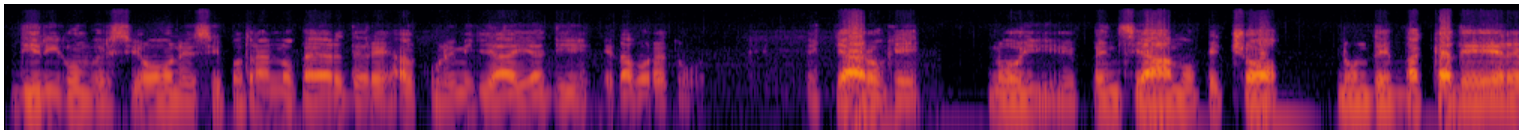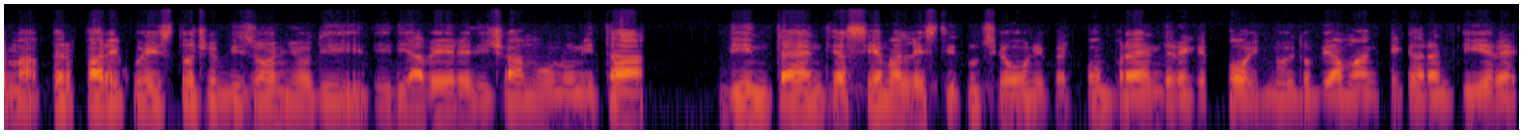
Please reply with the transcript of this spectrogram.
di riconversione si potranno perdere alcune migliaia di lavoratori. È chiaro che noi pensiamo che ciò non debba accadere, ma per fare questo c'è bisogno di, di, di avere diciamo, un'unità di intenti assieme alle istituzioni per comprendere che poi noi dobbiamo anche garantire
